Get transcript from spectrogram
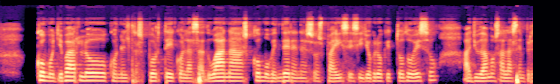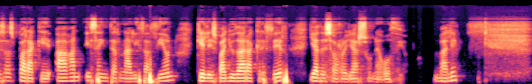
cómo llevarlo, con el transporte, con las aduanas, cómo vender en esos países y yo creo que todo eso ayudamos a las empresas para que hagan esa internalización que les va a ayudar a crecer y a desarrollar su negocio. ¿Vale?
